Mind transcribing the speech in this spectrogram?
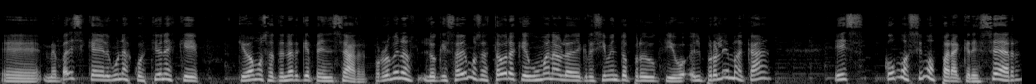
me parece que hay algunas cuestiones que que vamos a tener que pensar. Por lo menos lo que sabemos hasta ahora es que Guzmán habla de crecimiento productivo. El problema acá es cómo hacemos para crecer,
